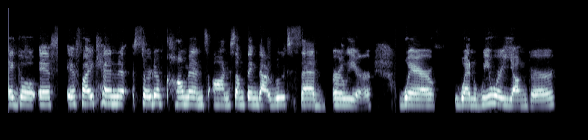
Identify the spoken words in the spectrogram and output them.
Ego, if if I can sort of comment on something that Ruth said earlier, where when we were younger,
